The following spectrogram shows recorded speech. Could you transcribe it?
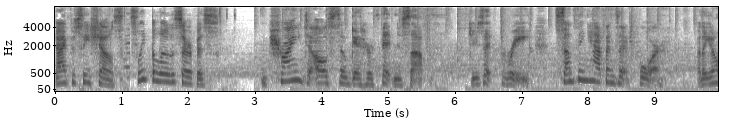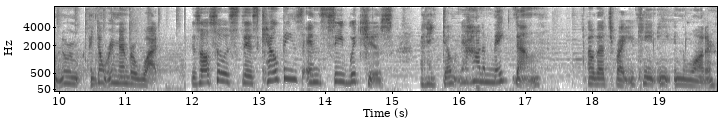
Dive for seashells. Sleep below the surface. I'm trying to also get her fitness up. She's at three. Something happens at four, but I don't know. I don't remember what. There's also a, there's kelpies and sea witches, and I don't know how to make them. Oh, that's right. You can't eat in the water.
